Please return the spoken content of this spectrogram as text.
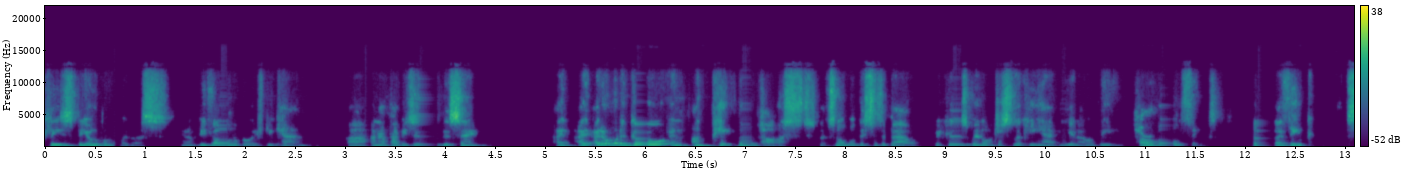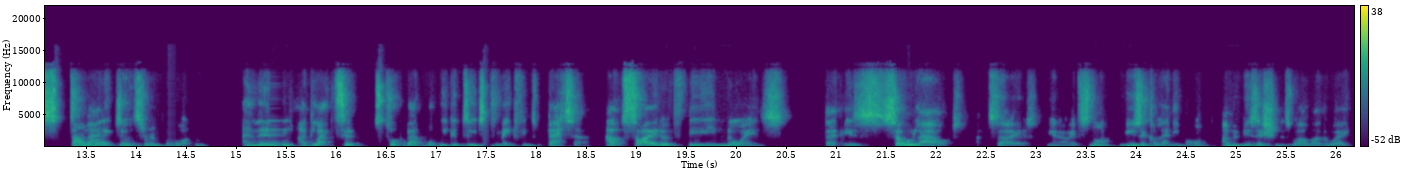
please be open with us, you know, be vulnerable if you can. Uh, and I'm happy to do the same. I, I don't want to go and unpick the past. That's not what this is about, because we're not just looking at, you know, the horrible things. But I think some anecdotes are important. And then I'd like to talk about what we could do to make things better outside of the noise that is so loud outside. You know, it's not musical anymore. I'm a musician as well, by the way.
